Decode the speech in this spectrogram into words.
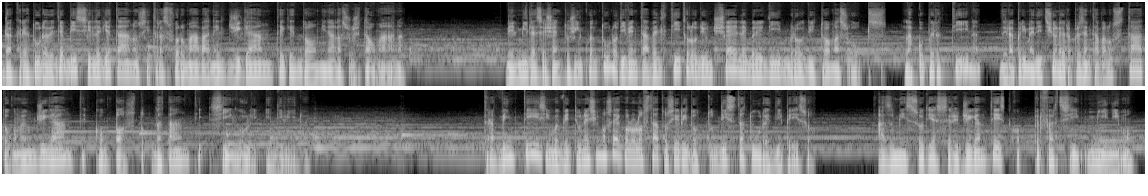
da creatura degli abissi, il Leviatano si trasformava nel gigante che domina la società umana. Nel 1651 diventava il titolo di un celebre libro di Thomas Hobbes. La copertina della prima edizione rappresentava lo Stato come un gigante composto da tanti singoli individui. Tra XX e XXI secolo lo Stato si è ridotto di statura e di peso. Ha smesso di essere gigantesco per farsi minimo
